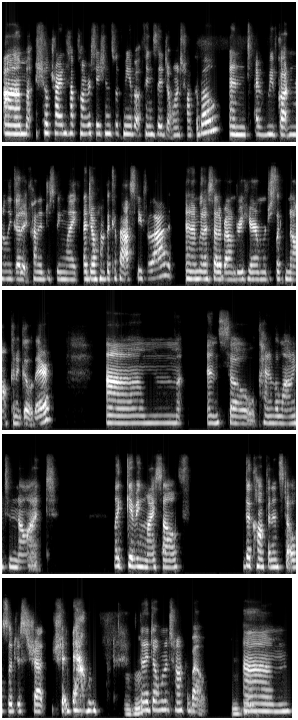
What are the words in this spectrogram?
Um, she'll try and have conversations with me about things I don't want to talk about. And I, we've gotten really good at kind of just being like, I don't have the capacity for that. And I'm going to set a boundary here and we're just like not going to go there. Um, and so kind of allowing to not like giving myself the confidence to also just shut shit down Mhm, that I don't want to talk about mhm. um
